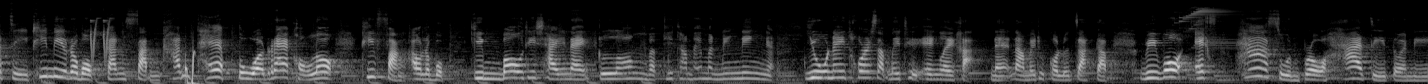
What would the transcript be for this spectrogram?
5G ที่มีระบบกันสั่นขั้นเทพตัวแรกของโลก ที่ฝังเอาระบบกิม b บ l ที่ใช้ในกล้องแบบที่ทำให้มันนิ่งๆเนี่ยอยู่ในโทรศัพท์มือถือเองเลยค่ะ แนะนำให้ทุกคนรู้จักกับ vivo x 5 0 pro 5G ตัวนี้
